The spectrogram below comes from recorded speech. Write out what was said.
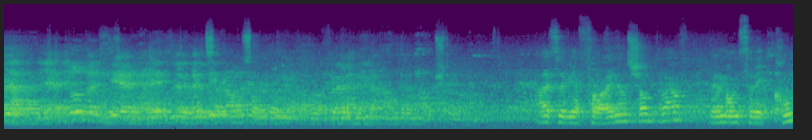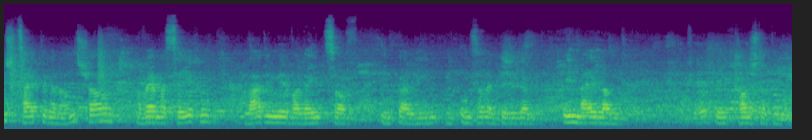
äh, auch äh. Also wir freuen uns schon drauf. Wenn wir unsere Kunstzeitungen anschauen, dann werden wir sehen, Wladimir Valenzov in Berlin mit unseren Bildern, in Mailand, in Konstantinopel.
